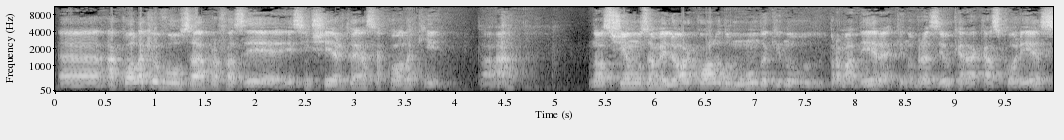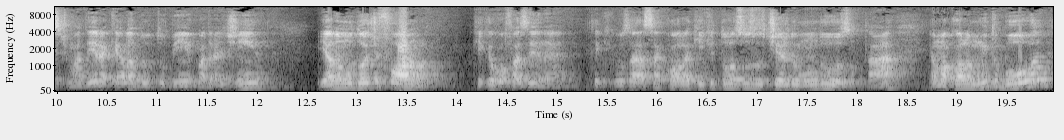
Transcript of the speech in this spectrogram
Uh, a cola que eu vou usar para fazer esse enxerto é essa cola aqui, tá? Nós tínhamos a melhor cola do mundo aqui para madeira aqui no Brasil, que era a Cascores, de madeira, aquela do tubinho quadradinho, e ela mudou de fórmula. O que, que eu vou fazer, né? Tem que usar essa cola aqui que todos os luthiers do mundo usam, tá? É uma cola muito boa,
